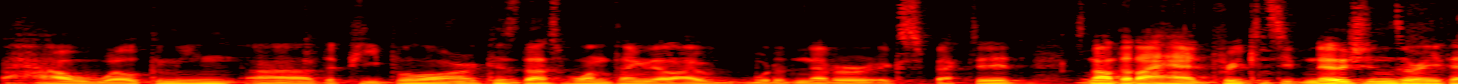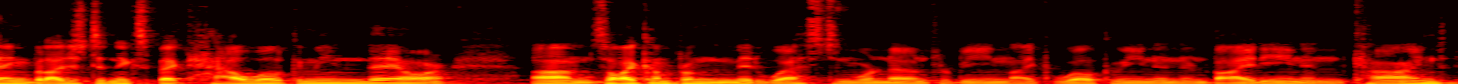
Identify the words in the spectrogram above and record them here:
how welcoming uh, the people are, because that's one thing that I would have never expected. It's not that I had preconceived notions or anything, but I just didn't expect how welcoming they are. Um, so I come from the Midwest, and we're known for being like welcoming and inviting and kind.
